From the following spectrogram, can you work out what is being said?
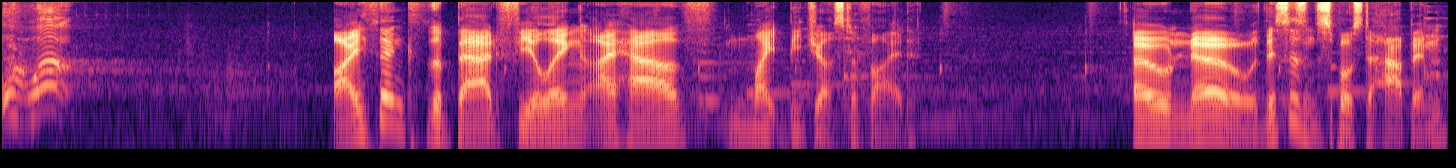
oh. I think the bad feeling I have might be justified. Oh no, this isn't supposed to happen.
